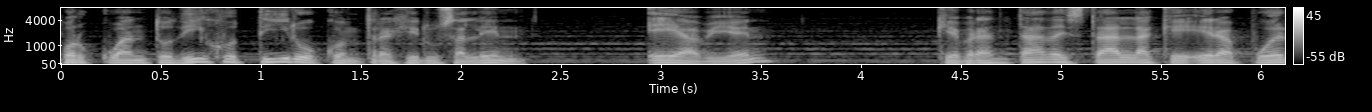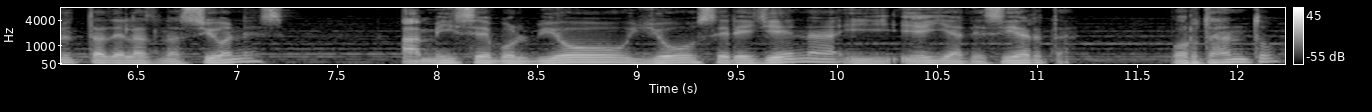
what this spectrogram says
por cuanto dijo Tiro contra Jerusalén, Ea bien, quebrantada está la que era puerta de las naciones, a mí se volvió, yo seré llena y ella desierta. Por tanto,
